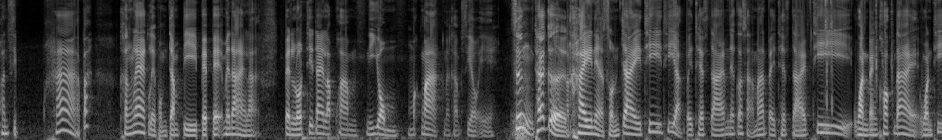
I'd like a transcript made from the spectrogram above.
2015ปะครั้งแรกเลยผมจำปีเป๊ะๆไม่ได้ละ เป็นรถที่ได้รับความนิยมมาก ๆ นะครับ CLA ซึ่งถ้าเกิดใครเนี่ยสนใจที่ที่อยากไปเทส t d ด i v e เนี่ยก็สามารถไปเทส t d ด i v e ที่วันแบงคอกได้วันที่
